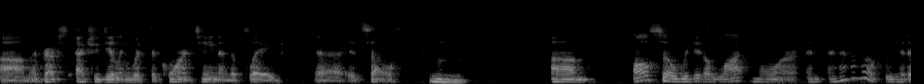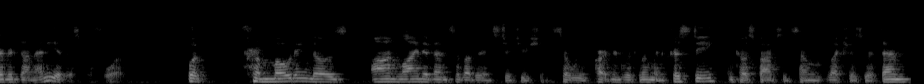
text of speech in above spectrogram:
um, and perhaps actually dealing with the quarantine and the plague uh, itself. Mhm. Um, also, we did a lot more, and, and I don't know if we had ever done any of this before, but promoting those online events of other institutions. So we partnered with Lumen Christi and co-sponsored some lectures with them.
